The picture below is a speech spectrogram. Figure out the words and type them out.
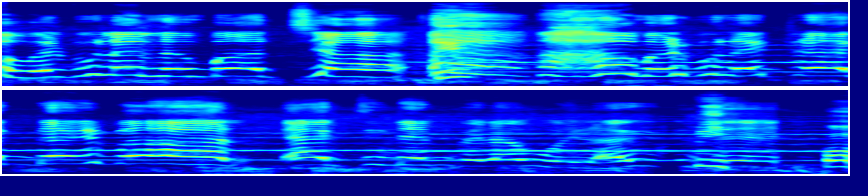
আমার ভুলার নাম বাচ্চা আমার ভুলার ট্রাক ড্রাইভার অ্যাক্সিডেন্ট করে বই লাগছে ও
